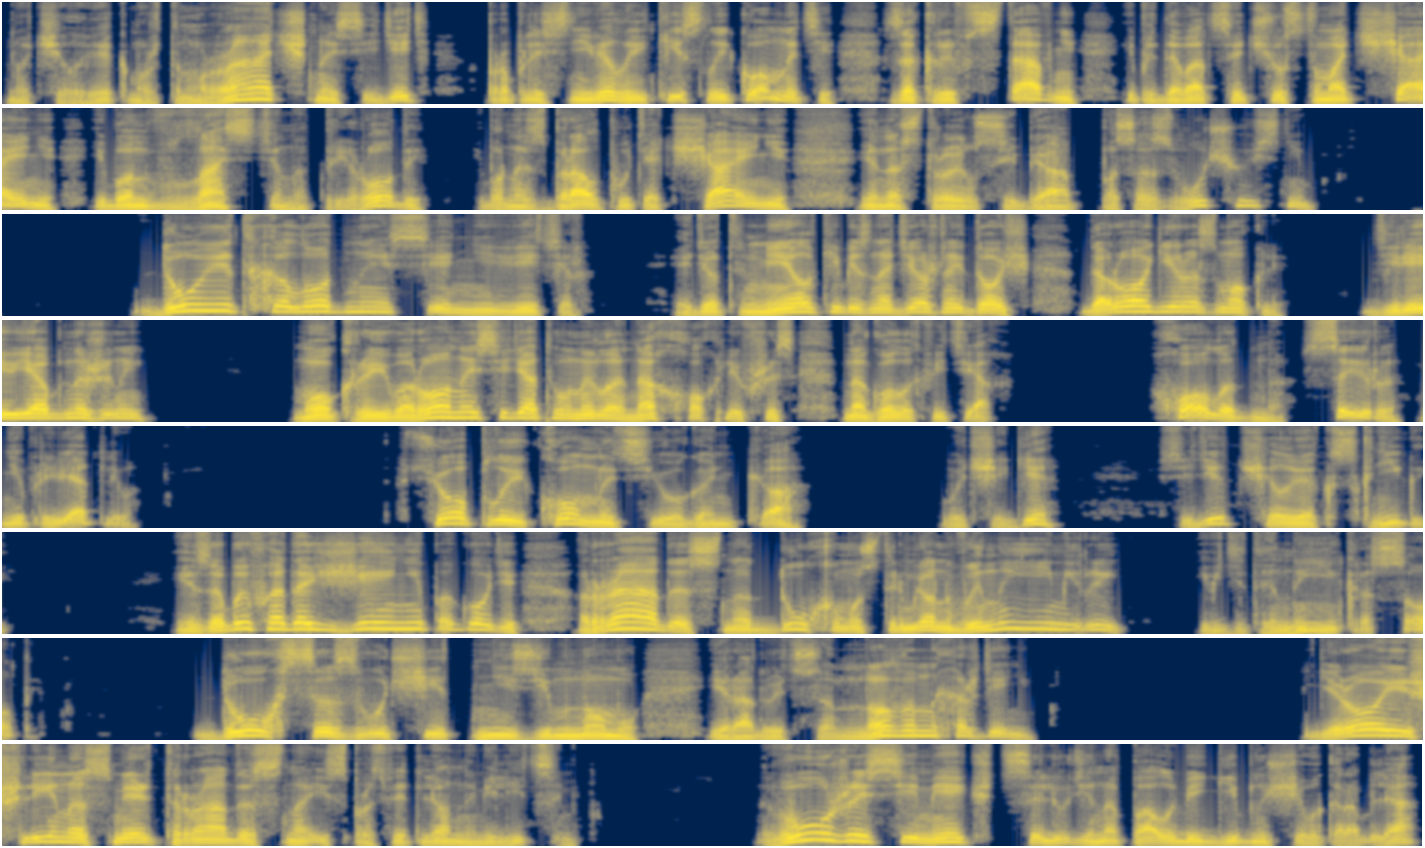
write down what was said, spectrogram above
Но человек может мрачно сидеть в проплесневелой кислой комнате, закрыв ставни и предаваться чувствам отчаяния, ибо он властен над природой, ибо он избрал путь отчаяния и настроил себя по созвучию с ним. Дует холодный осенний ветер, идет мелкий безнадежный дождь, дороги размокли, деревья обнажены. Мокрые вороны сидят уныло, нахохлившись на голых ветвях. Холодно, сыро, неприветливо. В теплой комнате у огонька, в очаге, сидит человек с книгой. И, забыв о дожде и непогоде, радостно духом устремлен в иные миры и видит иные красоты. Дух созвучит неземному и радуется новым нахождениям. Герои шли на смерть радостно и с просветленными лицами. В ужасе мечутся люди на палубе гибнущего корабля,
